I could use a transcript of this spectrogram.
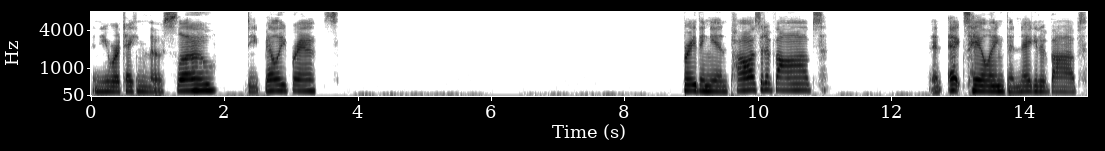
and you are taking those slow, deep belly breaths breathing in positive vibes and exhaling the negative vibes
